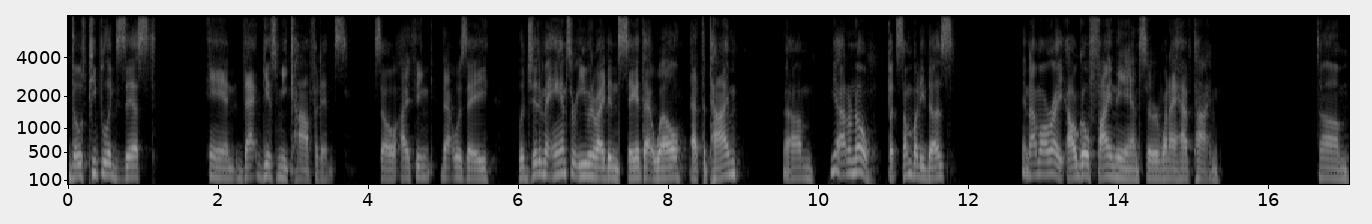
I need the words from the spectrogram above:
those people exist and that gives me confidence. So I think that was a legitimate answer, even if I didn't say it that well at the time. Um, yeah, I don't know, but somebody does. And I'm all right. I'll go find the answer when I have time. Um,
